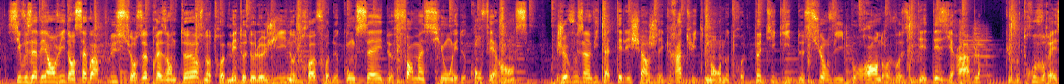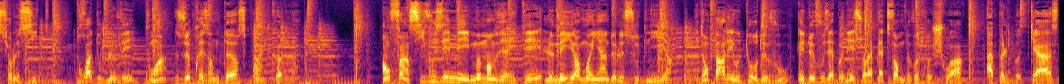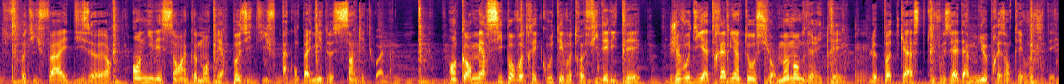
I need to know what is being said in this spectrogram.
Si vous avez envie d'en savoir plus sur The Presenters, notre méthodologie, notre offre de conseils, de formation et de conférences, je vous invite à télécharger gratuitement notre petit guide de survie pour rendre vos idées désirables que vous trouverez sur le site www.thepresenters.com. Enfin, si vous aimez Moment de vérité, le meilleur moyen de le soutenir est d'en parler autour de vous et de vous abonner sur la plateforme de votre choix, Apple Podcast, Spotify, Deezer, en y laissant un commentaire positif accompagné de 5 étoiles. Encore merci pour votre écoute et votre fidélité. Je vous dis à très bientôt sur Moment de vérité, le podcast qui vous aide à mieux présenter vos idées.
